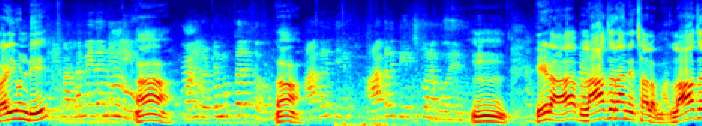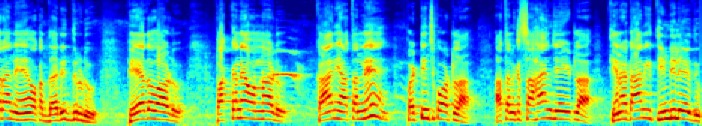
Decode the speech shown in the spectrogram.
పడి ఉండి. ఈడ లాజర్ అనే చాలమ్మా. లాజర్ అనే ఒక దరిద్రుడు పేదవాడు పక్కనే ఉన్నాడు కానీ అతన్ని పట్టించుకోవట్లా. అతనికి సహాయం చేయట్లా. తినటానికి తిండి లేదు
